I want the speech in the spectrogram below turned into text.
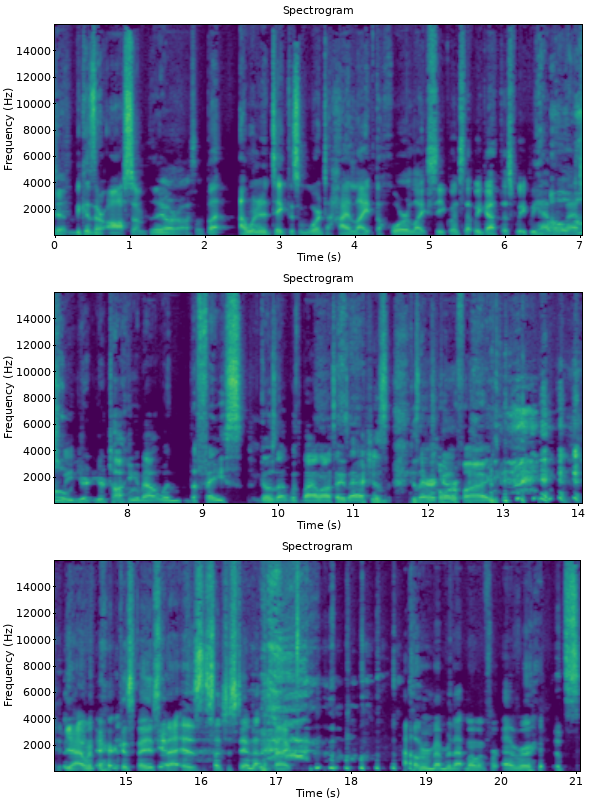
you effects because they're awesome. They are awesome. But I wanted to take this award to highlight the horror like sequence that we got this week. We had one Oh, last week. oh, week. you're you're talking about when the face goes up with Biolante's ashes because that was horrifying. yeah, when Erica's face, Yeah. that is such a standout effect. I'll remember that moment forever. it's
